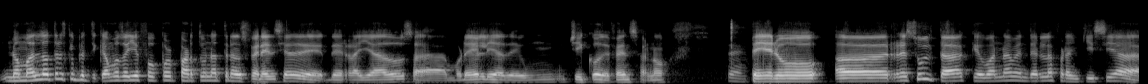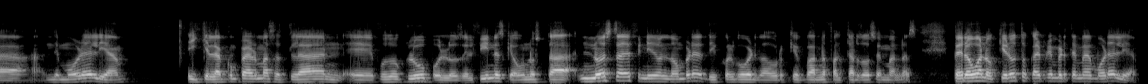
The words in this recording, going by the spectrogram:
nomás lo otro es que platicamos de ella fue por parte de una transferencia de, de Rayados a Morelia, de un chico defensa, ¿no? Pero ah, resulta que van a vender la franquicia de Morelia y que la va a comprar Mazatlán eh, Fútbol Club o los Delfines, que aún no está, no está definido el nombre, dijo el gobernador que van a faltar dos semanas. Pero bueno, quiero tocar el primer tema de Morelia.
